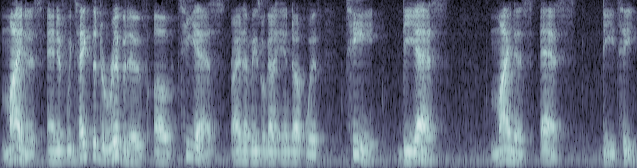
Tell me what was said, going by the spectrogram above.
minus, and if we take the derivative of ts, right, that means we're going to end up with t ds minus s dt,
